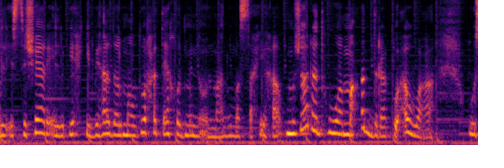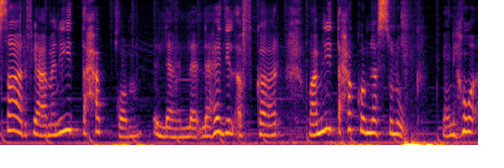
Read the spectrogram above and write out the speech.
الاستشاري اللي بيحكي بهذا الموضوع حتى ياخذ منه المعلومة الصحيحة. مجرد هو ما أدرك وأوعى وصار في عملية تحكم لهذه الأفكار وعملية تحكم للسلوك. يعني هو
